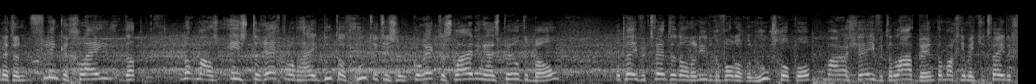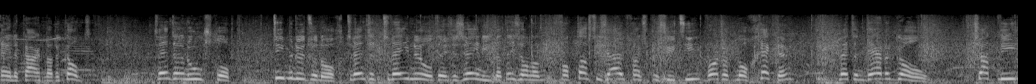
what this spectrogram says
Met een flinke glij. Dat nogmaals is terecht, want hij doet dat goed. Het is een correcte sliding. Hij speelt de bal. Het levert Twente dan in ieder geval nog een hoekschop op. Maar als je even te laat bent, dan mag je met je tweede gele kaart naar de kant. Twente een hoekschop. 10 minuten nog. Twente 2-0 tegen Zenit. Dat is al een fantastische uitgangspositie. Wordt het nog gekker met een derde goal. Chatli,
